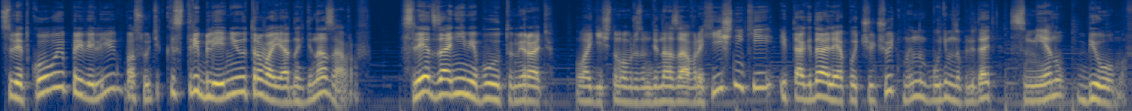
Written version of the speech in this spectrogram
цветковые привели, по сути, к истреблению травоядных динозавров. Вслед за ними будут умирать логичным образом динозавры-хищники и так далее. По чуть-чуть мы будем наблюдать смену биомов.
